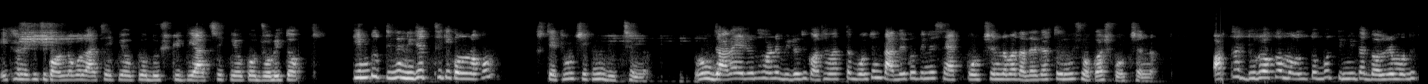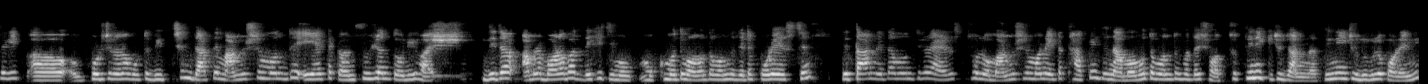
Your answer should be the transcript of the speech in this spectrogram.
এখানে কিছু গন্ডগোল আছে, কেউ কেউ দুষ্কৃতি আছে, কেউ কেউ জড়িত। কিন্তু তিনি নিজের থেকে কোনো রকম স্টেটমেন্ট সেখানে দিচ্ছেন না। এবং যারা এই ধরনের বিরোধী কথাবার্তা বলছেন, তাদেরকেও তিনি স্যাক করছেন না বা তাদের কাছ থেকে তিনি প্রকাশ করছেন না। অর্থাৎ দুরকম মন্তব্য তিনি তার দলের মধ্যে থেকে পরিচালনা করতে দিচ্ছেন যাতে মানুষের মধ্যে এই একটা কনফিউশন তৈরি হয়। যেটা আমরা বরাবর দেখেছি মুখ্যমন্ত্রী মমতা বন্দ্যোপাধ্যায় যেটা করে এসছেন, যে তার নেতা মন্ত্রীরা অ্যারেস্ট হলো। মানুষের মনে এটা থাকে যে, না, মমতা বন্দ্যোপাধ্যায় স্বচ্ছ, তিনি কিছু জানেন না। তিনি এই চুরিগুলো করেননি।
